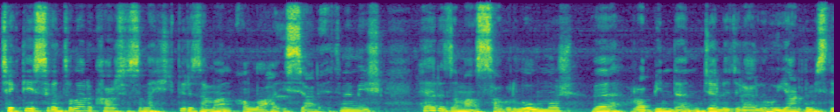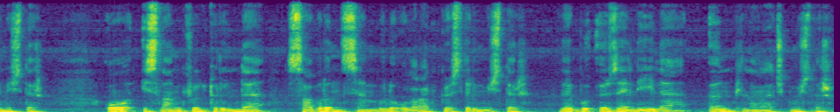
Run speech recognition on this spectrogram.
çektiği sıkıntılar karşısında hiçbir zaman Allah'a isyan etmemiş, her zaman sabırlı olmuş ve Rabbinden Celle Celaluhu yardım istemiştir. O İslam kültüründe sabrın sembolü olarak gösterilmiştir ve bu özelliğiyle ön plana çıkmıştır.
